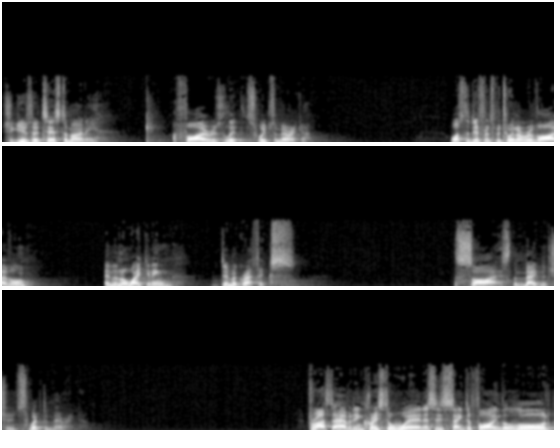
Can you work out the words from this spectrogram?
She gives her testimony. A fire is lit that sweeps America. What's the difference between a revival and an awakening? Demographics. The size, the magnitude swept America. For us to have an increased awareness is sanctifying the Lord.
